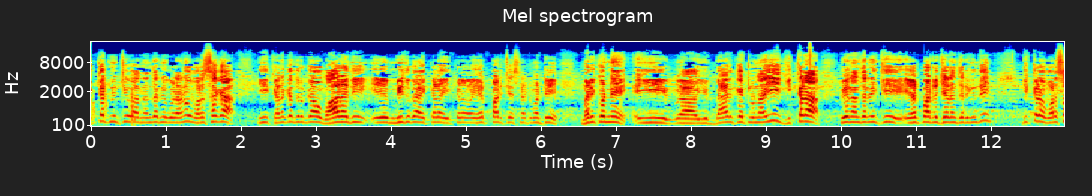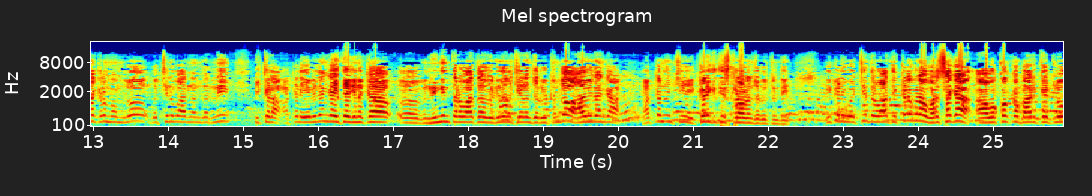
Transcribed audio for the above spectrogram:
ఇక్కడి నుంచి వారినందరినీ కూడాను వరుసగా ఈ కనకదుర్గ వారధి మీదుగా ఇక్కడ ఇక్కడ ఏర్పాటు చేసినటువంటి మరికొన్ని ఈ ఈ బ్యారికేట్లు ఉన్నాయి. ఇక్కడ వీరందరికీ ఏర్పాట్లు చేయడం జరిగింది. ఇక్కడ వరుస క్రమంలో వచ్చిన వారినందరినీ ఇక్కడ అక్కడ ఏ విధంగా అయితే గనక నిండిన తర్వాత విడుదల చేయడం జరుగుతుందో ఆ విధంగా అక్కడి నుంచి ఇక్కడికి తీసుకురావడం జరుగుతుంది. ఇక్కడికి వచ్చిన తర్వాత ఇక్కడ కూడా వరుసగా ఆ ఒక్కొక్క మార్కెట్లో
